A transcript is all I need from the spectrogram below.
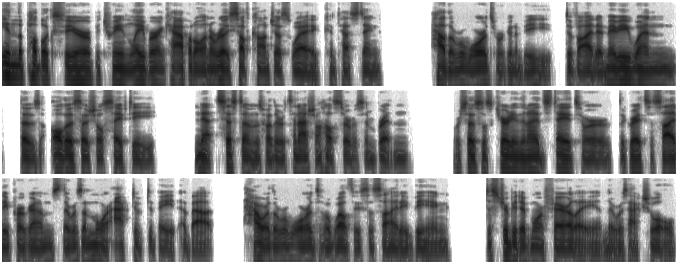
in the public sphere between labor and capital in a really self-conscious way, contesting how the rewards were going to be divided. Maybe when those all those social safety net systems, whether it's the National Health Service in Britain or Social Security in the United States or the Great Society programs, there was a more active debate about how are the rewards of a wealthy society being distributed more fairly. And there was actual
